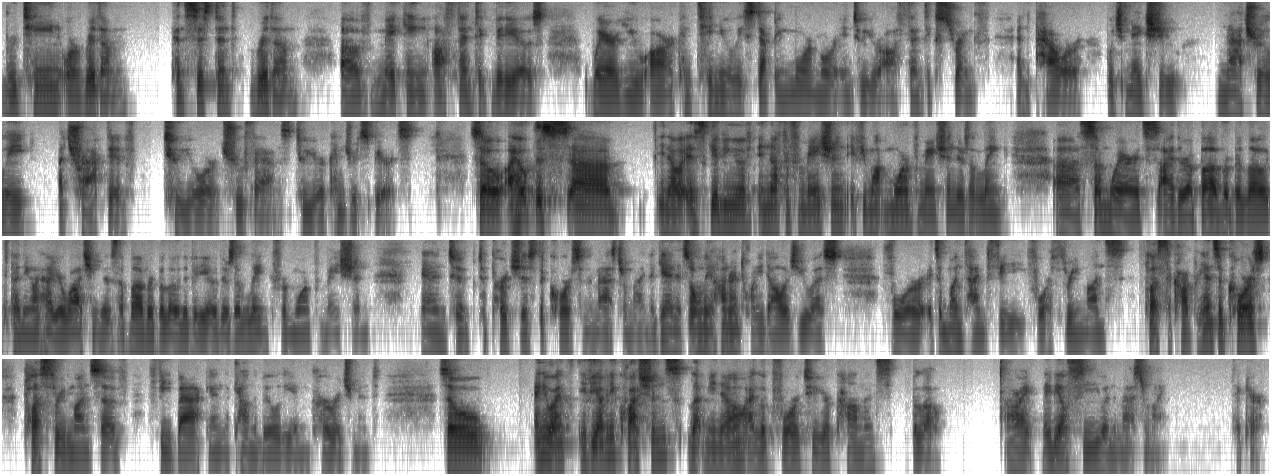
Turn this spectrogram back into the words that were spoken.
routine or rhythm, consistent rhythm of making authentic videos where you are continually stepping more and more into your authentic strength and power, which makes you naturally attractive to your true fans, to your kindred spirits. So I hope this uh, you know, is giving you enough information. If you want more information, there's a link uh, somewhere. It's either above or below, depending on how you're watching this, above or below the video, there's a link for more information and to, to purchase the course in the mastermind. Again, it's only $120 US for, it's a one-time fee for three months, plus the comprehensive course, plus three months of feedback and accountability and encouragement. So anyway, if you have any questions, let me know. I look forward to your comments below. All right, maybe I'll see you in the mastermind. Take care.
